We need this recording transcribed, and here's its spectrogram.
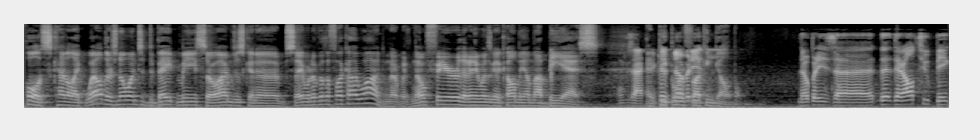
hole. It's kind of like, well, there's no one to debate me, so I'm just gonna say whatever the fuck I want, and with no fear that anyone's gonna call me on my BS. Exactly. And people are fucking gullible. Nobody's. Uh, they're all too big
